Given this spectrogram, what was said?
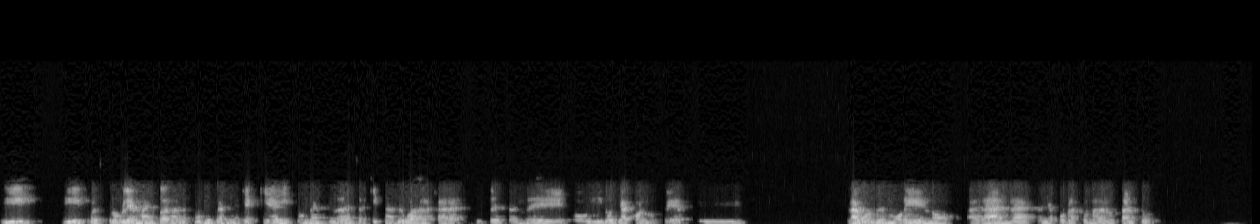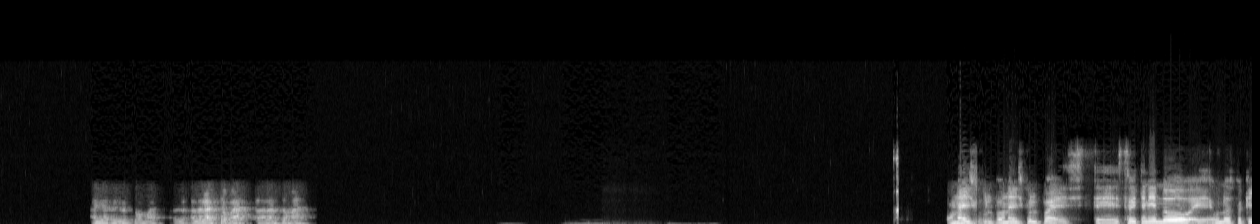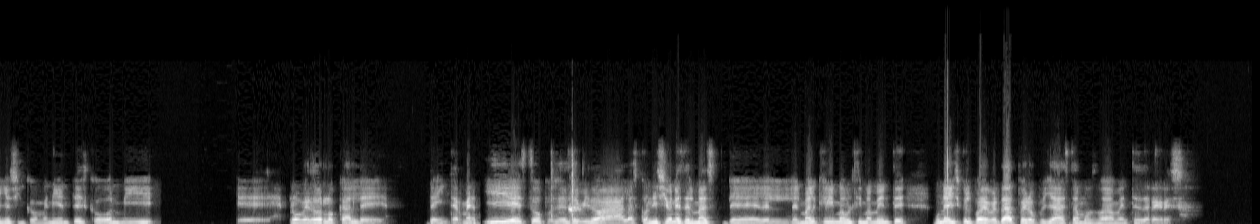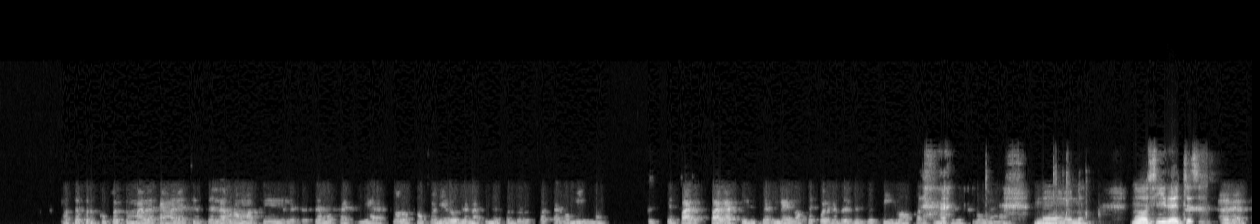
Y, y pues problema en todas las repúblicas, que aquí hay unas ciudades cerquitas de Guadalajara que ustedes están de oír o ya conocer, eh, Lagos de Moreno, Aranda, allá por la zona de los Altos, Ah, ya regresó más. Adelante más, adelante más. Una disculpa, una disculpa. Este, estoy teniendo eh, unos pequeños inconvenientes con mi eh, proveedor local de, internet y esto pues es debido a, las condiciones del, del, del mal clima últimamente. Una disculpa de verdad, pero pues ya estamos nuevamente de regreso. No te preocupes, Omar, déjame decirte la broma que les hacemos aquí a todos los compañeros de Nacional cuando les pasa lo mismo. Pues te paga, tu internet, no te cuelgues desde el vecino para que no tengas problemas. No, no, no. No, sí, de hecho sí.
